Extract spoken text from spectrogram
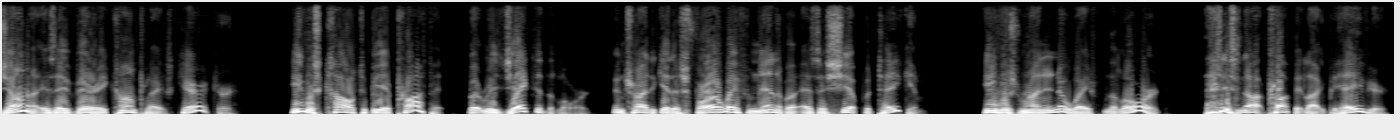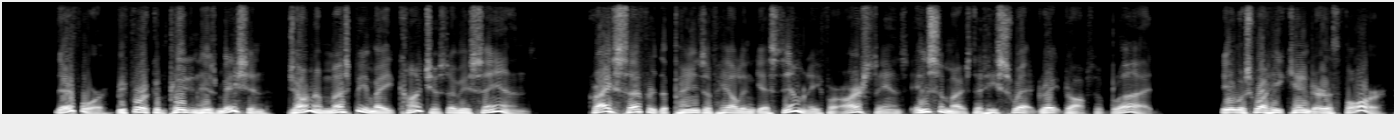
Jonah is a very complex character. He was called to be a prophet, but rejected the Lord and tried to get as far away from Nineveh as a ship would take him. He was running away from the Lord. That is not prophet like behavior. Therefore, before completing his mission, Jonah must be made conscious of his sins. Christ suffered the pains of hell in Gethsemane for our sins, insomuch that he sweat great drops of blood. It was what he came to earth for.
